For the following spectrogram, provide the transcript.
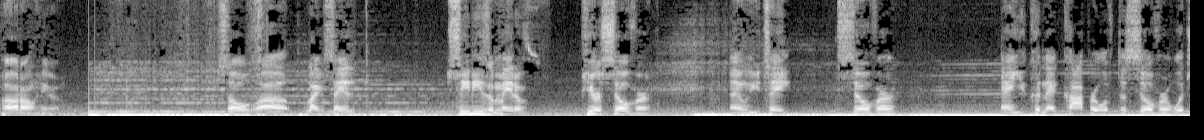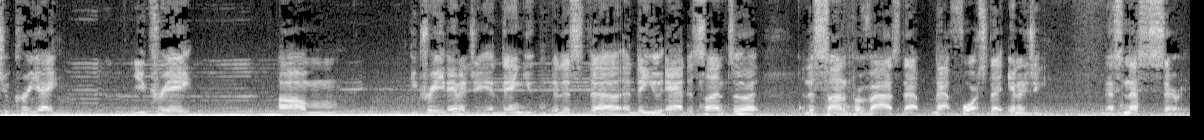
hold on here. So, uh, like I said, CDs are made of pure silver, and when you take silver and you connect copper with the silver, what you create? You create um, you create energy, and then you uh, and then you add the sun to it, and the sun provides that that force, that energy that's necessary.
